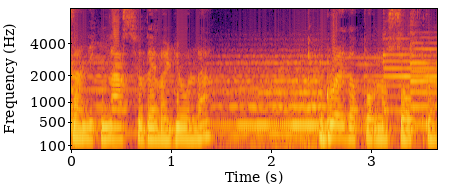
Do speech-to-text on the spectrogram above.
San Ignacio de Loyola ruega por nosotros.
